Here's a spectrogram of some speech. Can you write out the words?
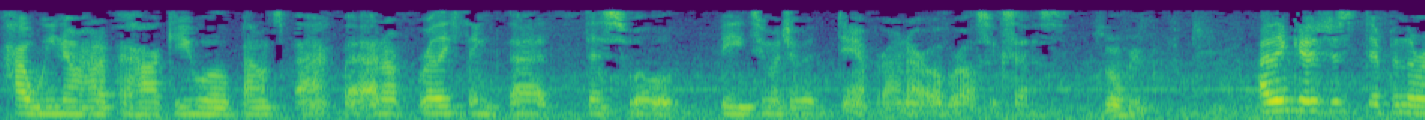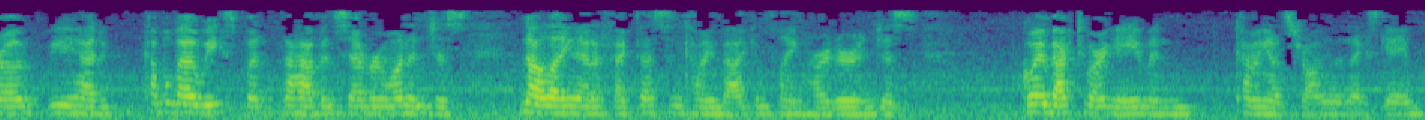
how we know how to play hockey, we'll bounce back. But I don't really think that this will be too much of a damper on our overall success. Sophie? I think it was just dip in the road. We had a couple bad weeks, but that happens to everyone, and just not letting that affect us and coming back and playing harder and just going back to our game and coming out strong in the next game.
